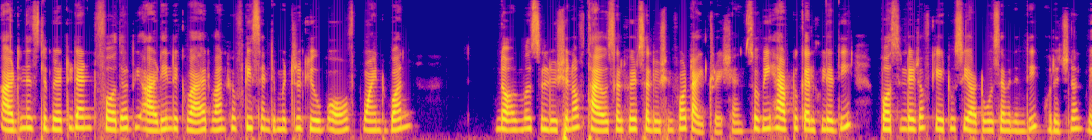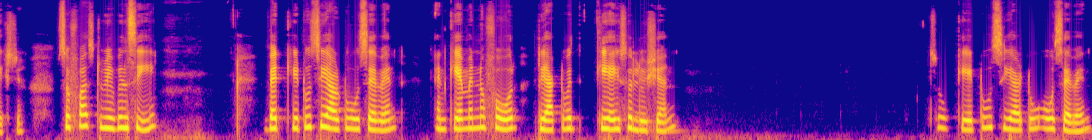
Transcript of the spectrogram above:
iodine is liberated and further the iodine required 150 centimeter cube of 0.1 normal solution of thiosulfate solution for titration. So we have to calculate the percentage of K2Cr2O7 in the original mixture. So first we will see when K2Cr2O7 and KMnO4 react with KI solution. So K2Cr2O7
